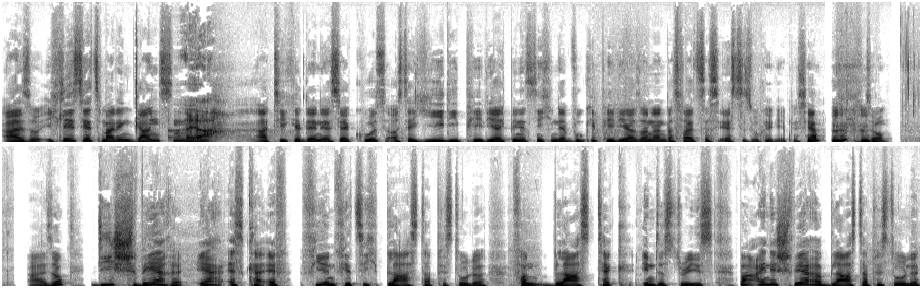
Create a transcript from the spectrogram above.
also, ich lese jetzt mal den ganzen ja. Artikel, denn er ist sehr kurz aus der Jedipedia. Ich bin jetzt nicht in der Wikipedia, sondern das war jetzt das erste Suchergebnis, ja? Mhm. So. Also, die schwere RSKF 44 Blasterpistole von Blastech Industries war eine schwere Blasterpistole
